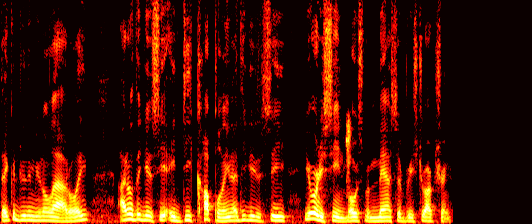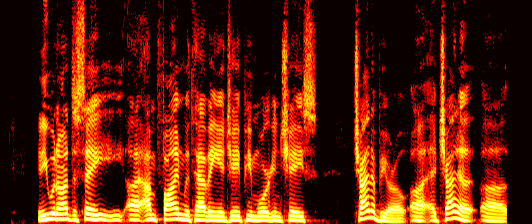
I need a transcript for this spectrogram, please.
They could do them unilaterally. I don't think you see a decoupling. I think you see, you're already seeing most of a massive restructuring. And he went on to say, I'm fine with having a JP Morgan Chase China Bureau, uh, a China uh,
